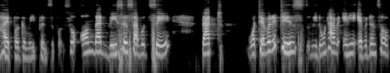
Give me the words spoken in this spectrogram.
hypergamy principle. So, on that basis, I would say that whatever it is, we don't have any evidence of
